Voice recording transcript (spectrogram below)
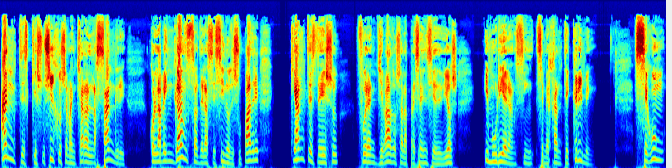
antes que sus hijos se mancharan la sangre con la venganza del asesino de su padre, que antes de eso fueran llevados a la presencia de Dios y murieran sin semejante crimen. Según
